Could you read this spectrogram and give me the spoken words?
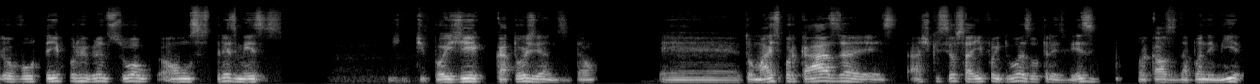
eu voltei para o Rio Grande do Sul há, há uns três meses, depois de 14 anos. Então, é, tô mais por casa. É, acho que se eu sair foi duas ou três vezes por causa da pandemia.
